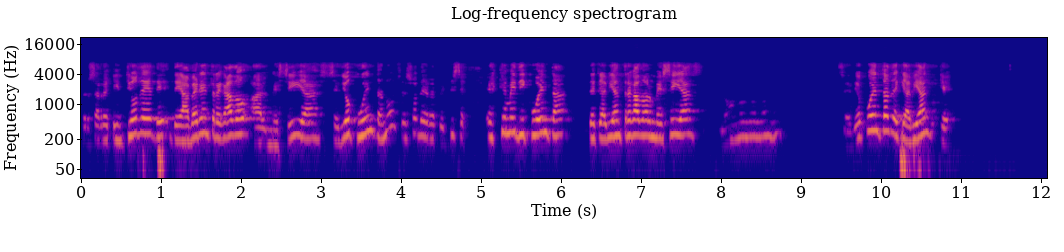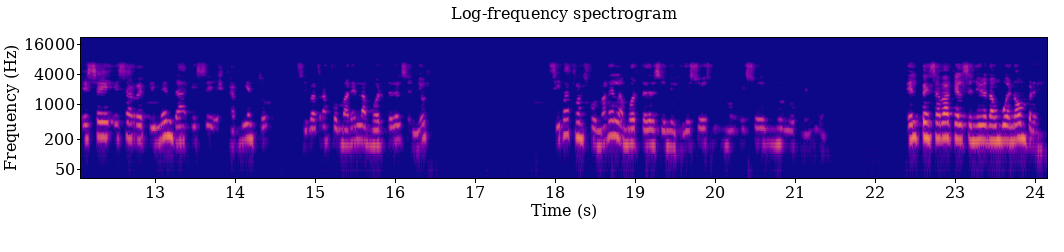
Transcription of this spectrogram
pero se arrepintió de, haber entregado al Mesías, se dio cuenta, ¿no? Eso de arrepentirse. Es que me di cuenta de que había entregado al Mesías. No, no, no. no. Se dio cuenta de que habían, que ese, esa reprimenda, ese escarmiento, se iba a transformar en la muerte del Señor. Se iba a transformar en la muerte del Señor y eso, es, eso él no lo quería. Él pensaba que el Señor era un buen hombre,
